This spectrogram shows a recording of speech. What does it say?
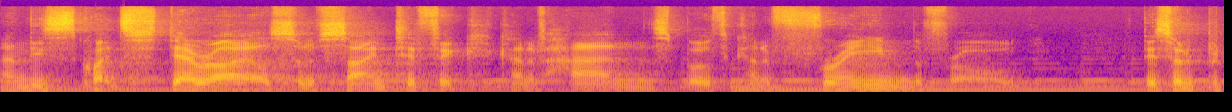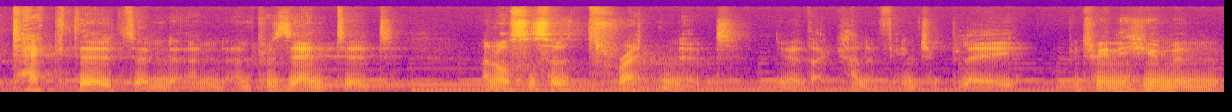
and these quite sterile, sort of scientific kind of hands both kind of frame the frog. They sort of protect it and, and, and present it, and also sort of threaten it. You know, that kind of interplay between the human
